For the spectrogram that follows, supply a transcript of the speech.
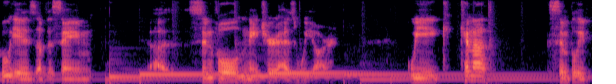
who is of the same uh, sinful nature as we are. We c- cannot simply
